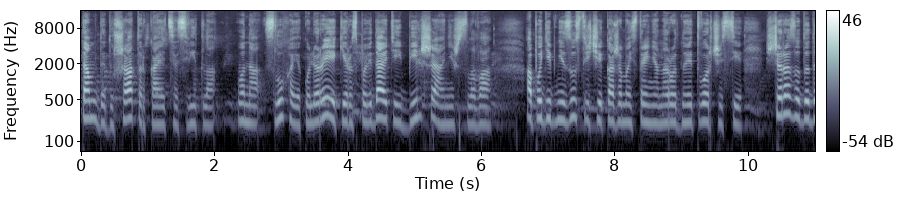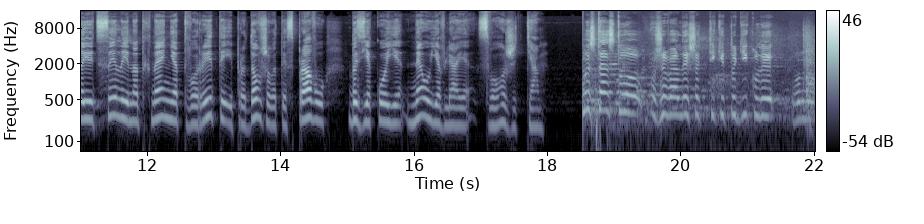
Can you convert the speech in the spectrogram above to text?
там, де душа торкається світла. Вона слухає кольори, які розповідають їй більше, аніж слова. А подібні зустрічі, каже майстриня народної творчості, щоразу додають сили і натхнення творити і продовжувати справу, без якої не уявляє свого життя. Мистецтво живе лише тільки тоді, коли воно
